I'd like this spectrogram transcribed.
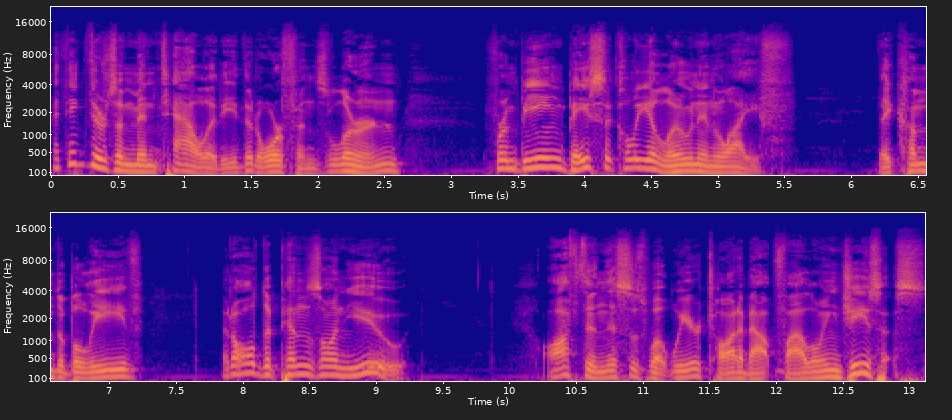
I think there's a mentality that orphans learn from being basically alone in life. They come to believe it all depends on you. Often, this is what we are taught about following Jesus.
